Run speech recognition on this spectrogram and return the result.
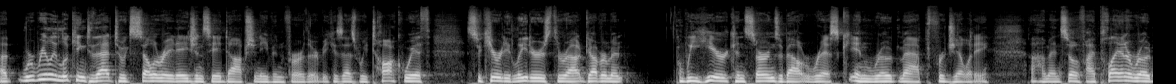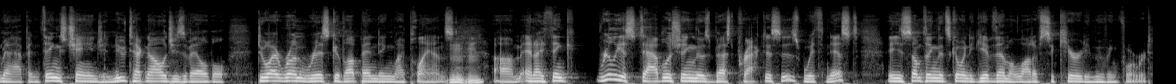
Uh, we're really looking to that to accelerate agency adoption even further. Because as we talk with security leaders throughout government, we hear concerns about risk in roadmap fragility. Um, and so, if I plan a roadmap and things change and new technology is available, do I run risk of upending my plans? Mm-hmm. Um, and I think really establishing those best practices with NIST is something that's going to give them a lot of security moving forward.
